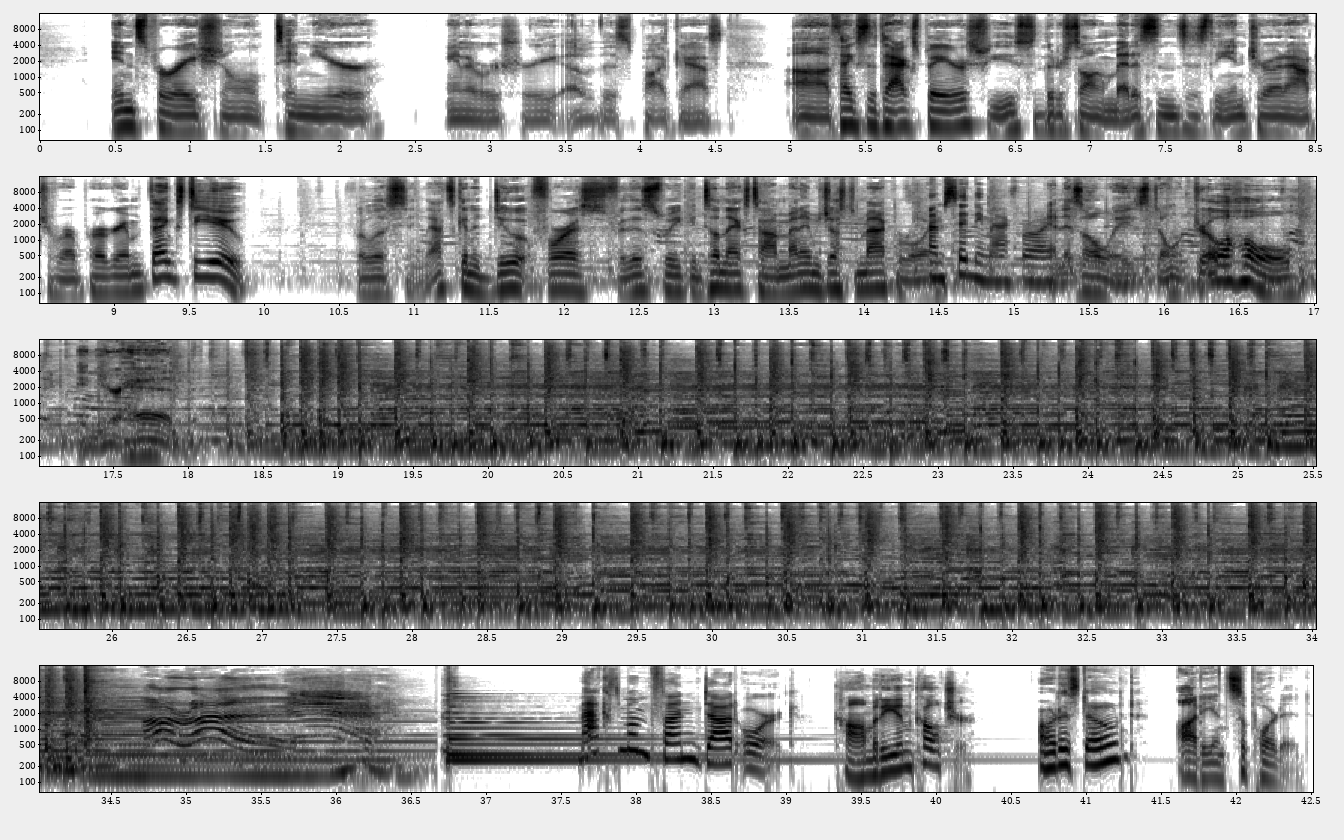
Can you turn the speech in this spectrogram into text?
inspirational ten year anniversary of this podcast. Uh, thanks to the taxpayers for use of their song Medicines as the intro and outro of our program. Thanks to you for listening. That's going to do it for us for this week. Until next time, my name is Justin McElroy. I'm Sydnee McElroy. and as always, don't drill a hole in your head. MaximumFun.org. Comedy and culture. Artist owned? Audience supported.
